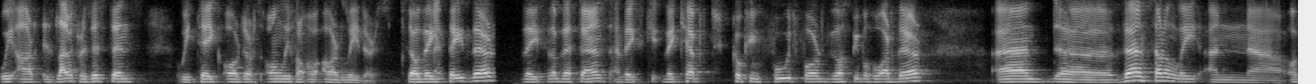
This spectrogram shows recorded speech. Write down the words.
We are Islamic resistance. We take orders only from our leaders. So they stayed there. They set up their tents and they, they kept cooking food for those people who are there and uh, then suddenly, an uh,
